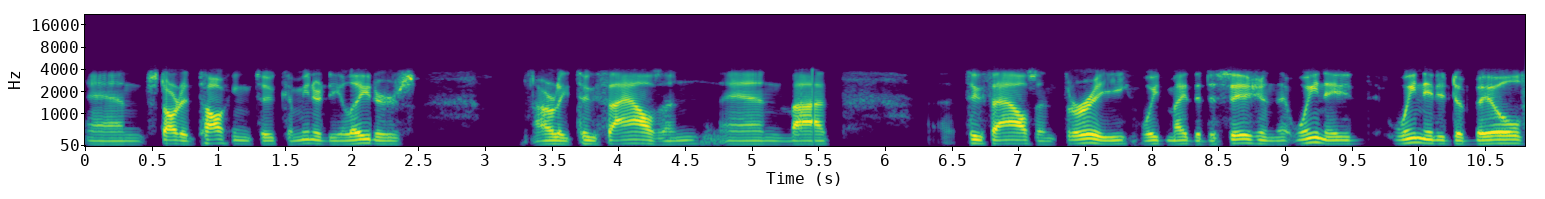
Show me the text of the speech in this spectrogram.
And started talking to community leaders early 2000, and by 2003, we'd made the decision that we needed we needed to build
